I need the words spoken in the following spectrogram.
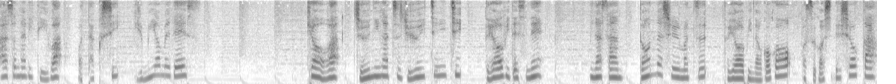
パーソナリティは私弓嫁です。今日は12月11日土曜日ですね。皆さんどんな週末土曜日の午後をお過ごしでしょうか？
